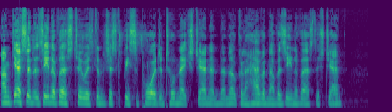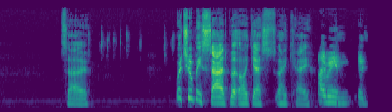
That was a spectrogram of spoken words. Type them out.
I'm guessing that Xenoverse 2 is going to just be supported until next gen, and they're not going to have another Xenoverse this gen. So, which will be sad, but I guess okay. I mean, it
